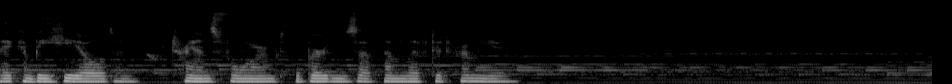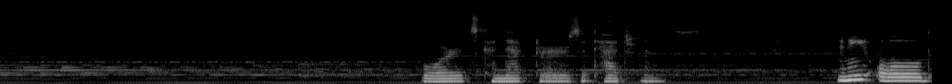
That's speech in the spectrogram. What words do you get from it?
they can be healed and transformed, the burdens of them lifted from you. Cords, connectors, attachments. Any old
